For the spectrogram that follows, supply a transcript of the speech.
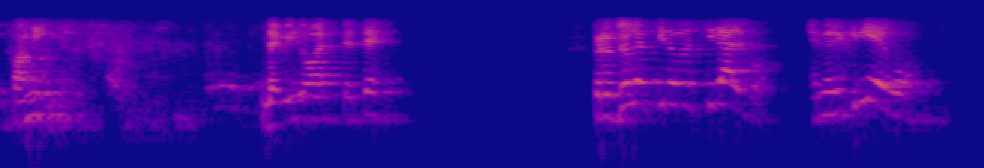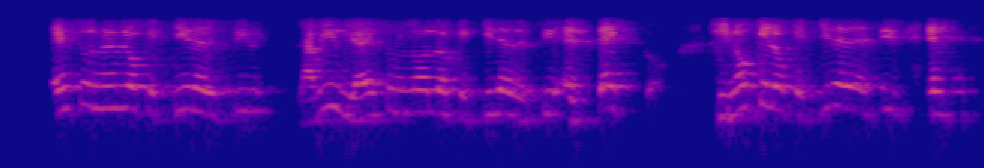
su familia, debido a este texto. Pero yo le quiero decir algo, en el griego eso no es lo que quiere decir la Biblia, eso no es lo que quiere decir el texto, sino que lo que quiere decir es,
